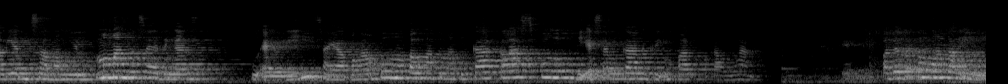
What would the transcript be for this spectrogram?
kalian bisa memanggil, memanggil saya dengan Bu Eli, saya pengampu mempel matematika kelas 10 di SMK Negeri 4 Pekalongan. Oke, pada pertemuan kali ini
